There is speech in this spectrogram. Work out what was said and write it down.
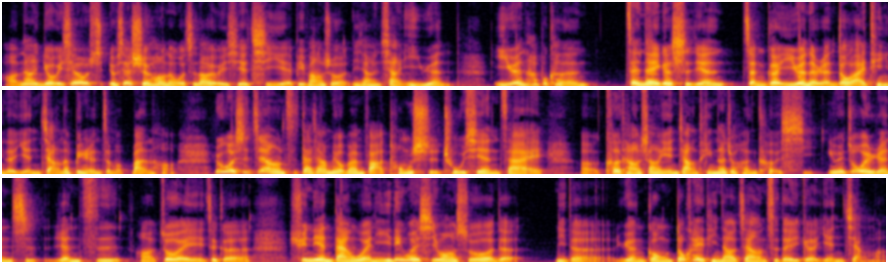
啊，那有一些有些时候呢，我知道有一些企业，比方说你像像医院，医院它不可能在那一个时间整个医院的人都来听你的演讲，那病人怎么办哈？如果是这样子，大家没有办法同时出现在呃课堂上演讲厅，那就很可惜，因为作为人资人资啊，作为这个训练单位，你一定会希望所有的。你的员工都可以听到这样子的一个演讲嘛，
